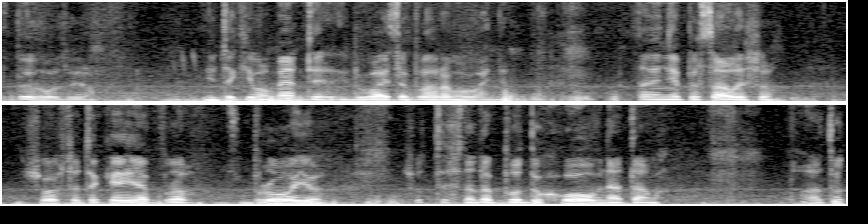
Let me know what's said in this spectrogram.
з природою. І в такі моменти відбувається програмування. Та мені писали, що що це таке я про зброю, що це треба про духовне там. А тут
